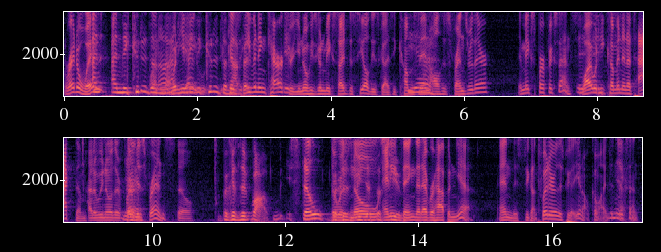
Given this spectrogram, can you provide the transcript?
Right away. And, and they could have done that. when he yeah, be- they could have done because that. but even in character, it- you know he's going to be excited to see all these guys. He comes in, all his friends are there. It makes perfect sense. It- Why would he come in and attack them? How do we know they're They're his friends. Still. because they, well, still There was no anything that ever happened. Yeah, and they speak on Twitter. They speak. You know, come on, it didn't Yeah. make sense.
